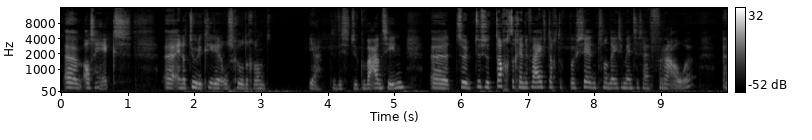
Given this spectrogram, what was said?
ehm, als heks. Eh, en natuurlijk is iedereen onschuldig, want ja, dit is natuurlijk waanzin. Eh, tussen 80 en de 85 procent van deze mensen zijn vrouwen. Eh,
